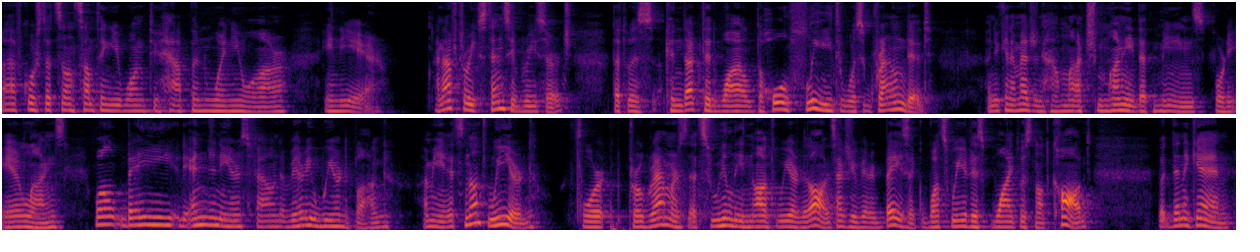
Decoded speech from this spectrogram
Uh, of course, that's not something you want to happen when you are in the air. And after extensive research that was conducted while the whole fleet was grounded, and you can imagine how much money that means for the airlines, well, they, the engineers found a very weird bug. I mean, it's not weird for programmers, that's really not weird at all. It's actually very basic. What's weird is why it was not caught. But then again,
